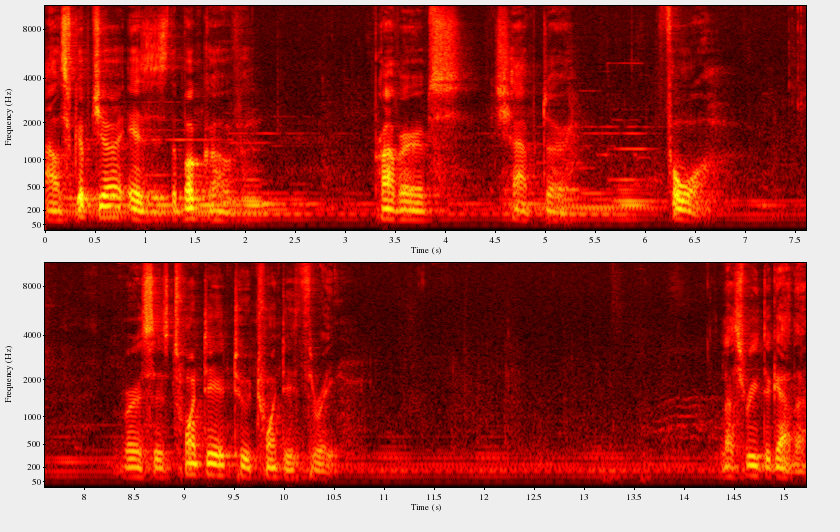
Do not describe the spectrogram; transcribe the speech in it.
Our scripture is the book of Proverbs, chapter 4, verses 20 to 23. Let's read together.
